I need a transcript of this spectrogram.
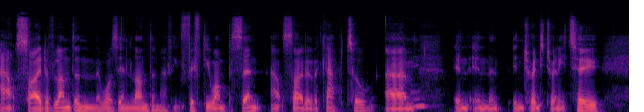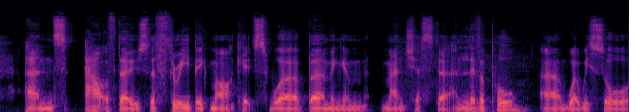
outside of London than there was in London. I think 51% outside of the capital um, okay. in in the in 2022. And out of those, the three big markets were Birmingham, Manchester, and Liverpool, uh, where we saw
